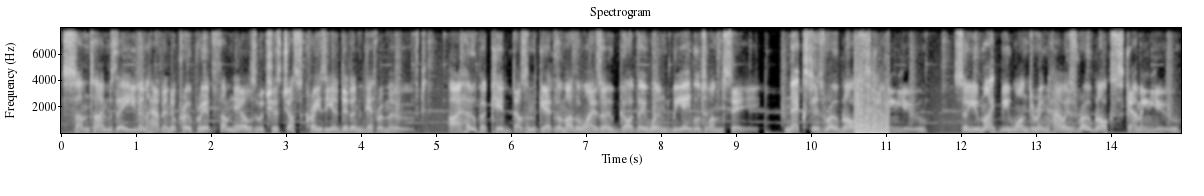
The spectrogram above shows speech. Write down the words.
Sometimes they even have inappropriate thumbnails which is just crazy it didn't get removed. I hope a kid doesn't get them otherwise oh god they won't be able to unsee. Next is Roblox scamming you. So you might be wondering how is Roblox scamming you?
